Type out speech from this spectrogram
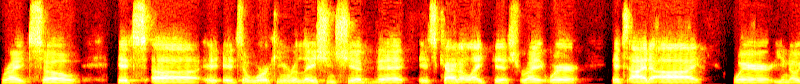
right? So it's uh, it, it's a working relationship that is kind of like this, right? Where it's eye to eye, where you know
